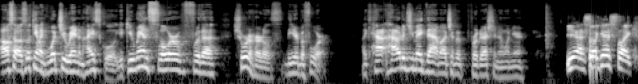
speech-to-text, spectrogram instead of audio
also, I was looking like what you ran in high school. You ran slower for the shorter hurdles the year before. Like how how did you make that much of a progression in one year? Yeah, so I guess like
